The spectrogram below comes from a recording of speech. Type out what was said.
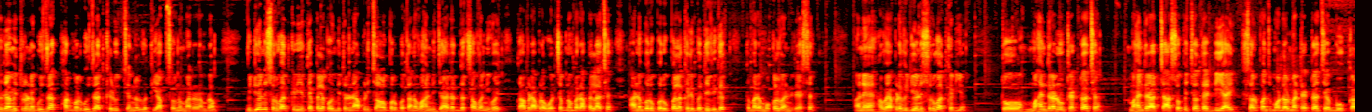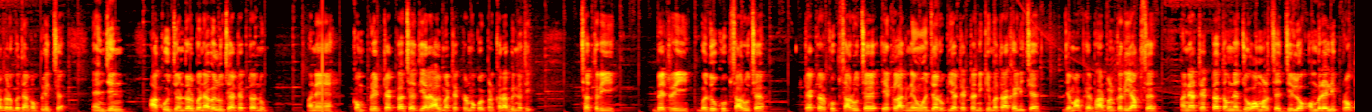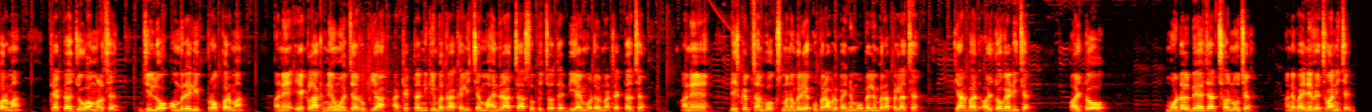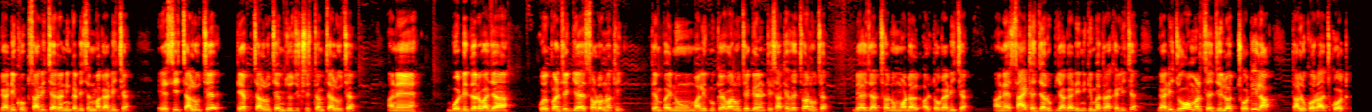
બધા મિત્રોને ગુજરાત ફાર્મર ગુજરાત ખેડૂત ચેનલ વતી આપ સૌને મારા રામ રામ. વિડીયોની શરૂઆત કરીએ તે પહેલાં કોઈ મિત્રને આપણી ચેનલ પર પોતાના વાહનની જાહેરાત દર્શાવવાની હોય તો આપણે આપણા વોટ્સઅપ નંબર આપેલા છે. આ નંબર ઉપર ઉપર લખેલી બધી વિગત તમારે મોકલવાની રહેશે. અને હવે આપણે વિડીયોની શરૂઆત કરીએ. તો મહિન્દ્રાનું ટ્રેક્ટર છે. મહિન્દ્રા ચારસો પિચોતેર ડીઆઈ સરપંચ મોડલમાં ટ્રેક્ટર છે. બુક, કાગળ બધા કમ્પ્લીટ છે. એન્જિન આખું જનરલ બનાવેલું છે આ ટ્રેક્ટરનું. અને કમ્પ્લીટ ટ્રેક્ટર છે. અત્યારે હાલમાં ટ્રેક્ટરમાં કોઈ પણ ખરાબી નથી. છત્રી બેટરી બધું ખૂબ સારું છે. ટ્રેક્ટર ખૂબ સારું છે. એક લાખ નેવું હજાર રૂપિયા ટ્રેક્ટરની કિંમત રાખેલી છે, જેમાં ફેરફાર પણ કરી આપશે. અને આ ટ્રેક્ટર તમને જોવા મળશે જિલ્લો અમરેલી પ્રોપરમાં. ટ્રેક્ટર જોવા મળશે જિલ્લો અમરેલી પ્રોપરમાં. અને એક લાખ નેવું હજાર રૂપિયા આ ટ્રેક્ટરની કિંમત રાખેલી છે. મહિન્દ્રા ચારસો પિચોતેર ડીઆઈ મોડલમાં ટ્રેક્ટર છે. અને ડિસ્ક્રિપ્શન બોક્સમાં નંબર એક ઉપર આપણે ભાઈને મોબાઈલ નંબર આપેલા છે. ત્યારબાદ અલ્ટો ગાડી છે. અલ્ટો મોડલ બે હજાર છનું છે. અને ભાઈને વેચવાની છે. ગાડી ખૂબ સારી છે રનિંગ કન્ડિશનમાં ગાડી છે. એસી ચાલુ છે ટેપ ચાલુ છે મ્યુઝિક સિસ્ટમ ચાલુ છે. અને બોડી દરવાજા કોઈ પણ જગ્યાએ સડો નથી. તેમ ભાઈનું માલિકનું કહેવાનું છે ગેરંટી સાથે વેચવાનું છે. બે હજાર છનું મોડલ અલ્ટો ગાડી છે અને સાઠ હજાર રૂપિયા ગાડીની કિંમત રાખેલી છે. ગાડી જોવા મળશે જિલ્લો ચોટીલા તાલુકો રાજકોટ,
